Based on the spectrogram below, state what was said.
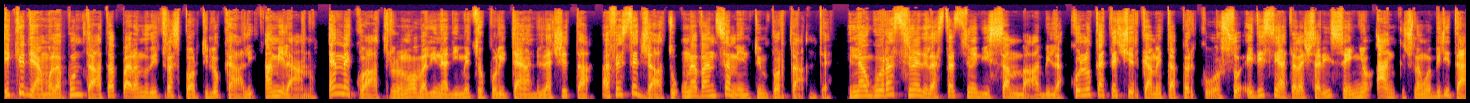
E chiudiamo la puntata parlando di trasporti locali a Milano. M4, la nuova linea di metropolitana della città, ha festeggiato un avanzamento importante. L'inaugurazione della stazione di San Babila, collocata a circa a metà percorso e destinata a lasciare il segno anche sulla mobilità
